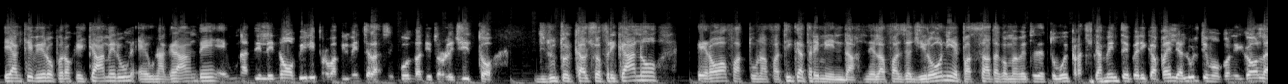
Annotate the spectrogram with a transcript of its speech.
È anche vero, però, che il Camerun è una grande, è una delle nobili, probabilmente la seconda dietro l'Egitto di tutto il calcio africano però ha fatto una fatica tremenda nella fase a gironi, è passata come avete detto voi praticamente per i capelli all'ultimo con il gol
